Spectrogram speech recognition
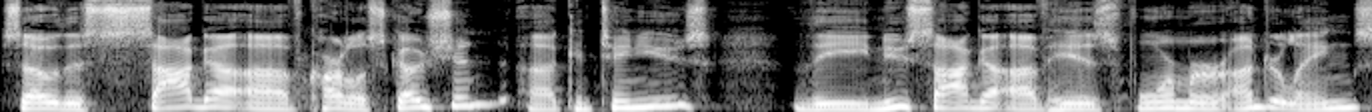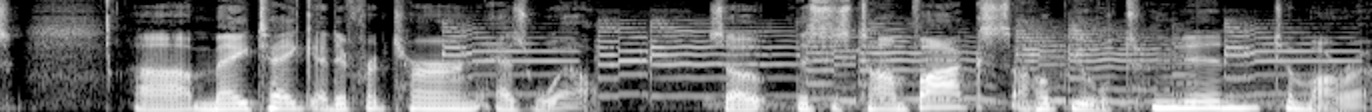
So the saga of Carlos Ghosn uh, continues. The new saga of his former underlings uh, may take a different turn as well. So this is Tom Fox. I hope you will tune in tomorrow.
